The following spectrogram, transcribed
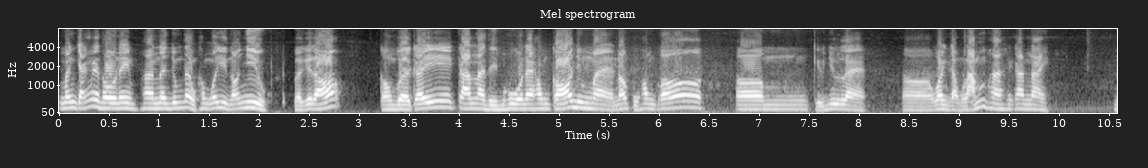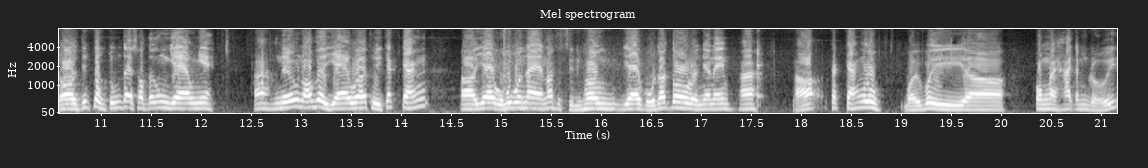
máy trắng này thôi anh em ha, nên chúng ta không có gì nói nhiều về cái đó còn về cái can này thì mua này không có nhưng mà nó cũng không có um, kiểu như là uh, quan trọng lắm ha cái can này. Rồi tiếp tục chúng ta so tới con dao nha. Ha, nếu nói về dao thì chắc chắn uh, dao của Hubana nó sẽ xịn hơn dao của Tato rồi nha anh em ha. Đó chắc chắn luôn bởi vì uh, con này hai trăm rưỡi.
